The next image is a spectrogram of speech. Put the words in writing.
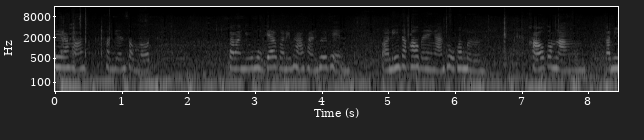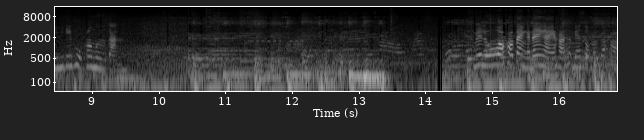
ี่นะคะทะเบียนสมรสสรัญยูหมู่แก้วกนิพาพันธ์พืชเห็นตอนนี้จะเข้าไปในงานผูกข้อมือ เขากำลังจะมีพิธีผูกข้อมือกันไม่รู้ว่าเขาแต่งกันได้ยังไงคะทะเบียนสมรสก็ค่ะ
